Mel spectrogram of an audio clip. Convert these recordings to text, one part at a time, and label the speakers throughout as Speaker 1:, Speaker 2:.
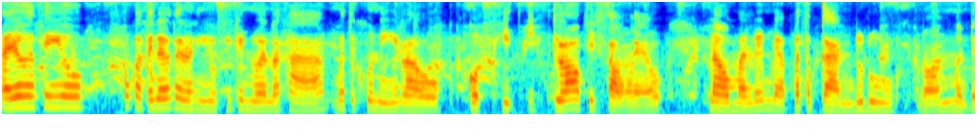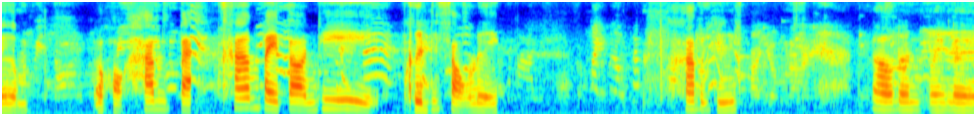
Speaker 1: อายาเซโยพบกับเต้นเซนทีโยคิเคนวันนะคะ เมื่อสักครู่นี้เรากดผิดอีกรอบที่สองแล้ว เรามาเล่นแบบประสบการณ์ฤดูร้อนเหมือนเดิม เราขอข้ามไปข้ามไปตอนที่คืนที่สองเลยข้ามไปคืนเราเดินไปเลย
